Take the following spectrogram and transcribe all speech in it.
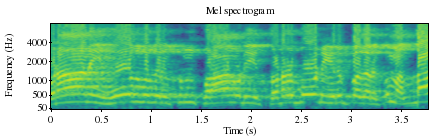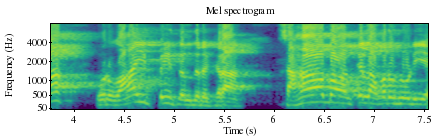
குரானை ஓதுவதற்கும் குரானுடைய தொடர்போடு இருப்பதற்கும் அல்லாஹ் ஒரு வாய்ப்பை தந்திருக்கிறான். சஹாபாக்கள் அவர்களுடைய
